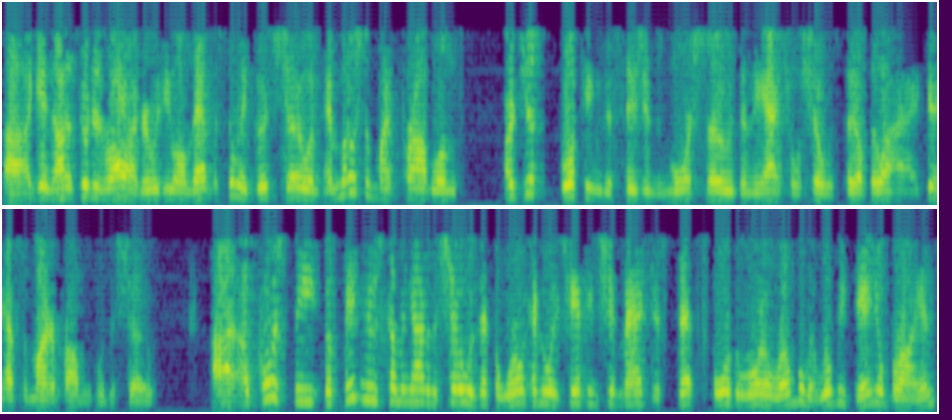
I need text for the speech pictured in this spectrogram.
uh, again, not as good as Raw. I agree with you on that, but still a good show. And, and most of my problems are just booking decisions more so than the actual show itself. Though I, I did have some minor problems with the show. Uh, of course, the the big news coming out of the show is that the World Heavyweight Championship match is set for the Royal Rumble. That will be Daniel Bryan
